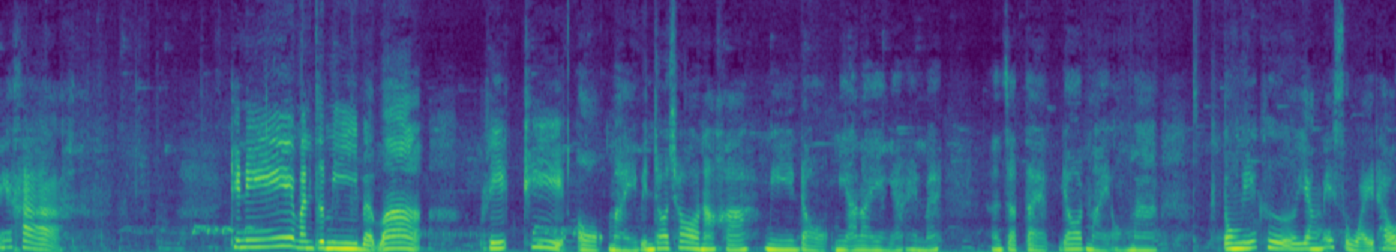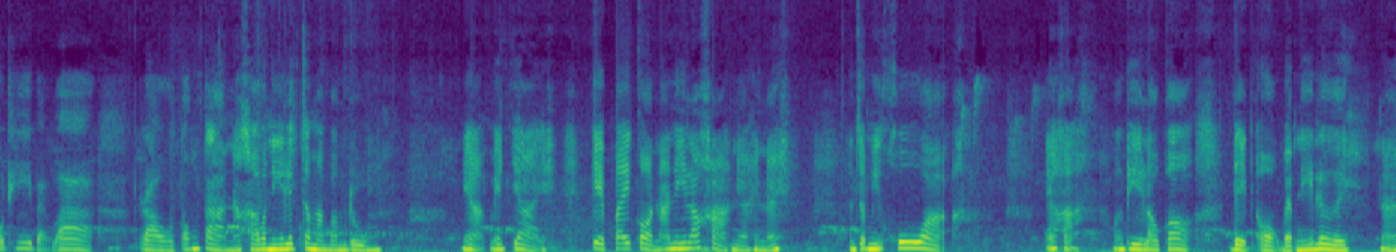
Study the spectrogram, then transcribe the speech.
นี่ค่ะ ทีนี้มันจะมีแบบว่าพริกที่ออกใหม่เป็นช่อๆนะคะ มีดอกมีอะไรอย่างเงี้ยเห็นไหมมันจะแตกยอดใหม่ออกมา ตรงนี้คือยังไม่สวยเท่าที่แบบว่าเราต้องการนะคะ วันนี้เล็กจะมาบำรุง เนี่ยเม็ดใหญ่ เก็บไปก่อนหน้านี้แล้วค่ะ เนี่ยเห็นไหมมันจะมีขั้วเนี่ยค่ะ บางทีเราก็เด็ดออกแบบนี้เลยนะ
